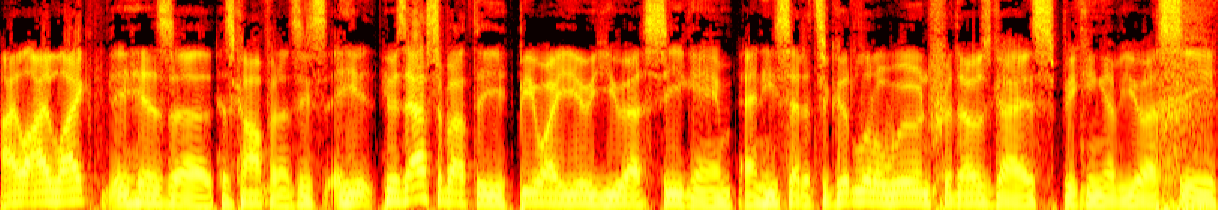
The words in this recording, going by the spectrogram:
I, I like his uh, his confidence. He's, he he was asked about the BYU USC game, and he said it's a good little wound for those guys. Speaking of USC,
